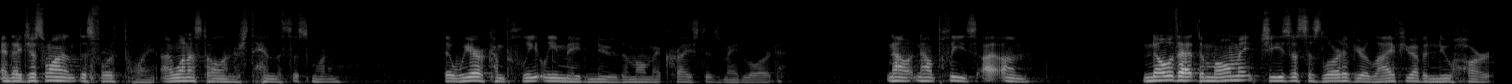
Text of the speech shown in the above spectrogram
And I just want this fourth point. I want us to all understand this this morning that we are completely made new the moment Christ is made Lord. Now, now please, um, know that the moment Jesus is Lord of your life, you have a new heart.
